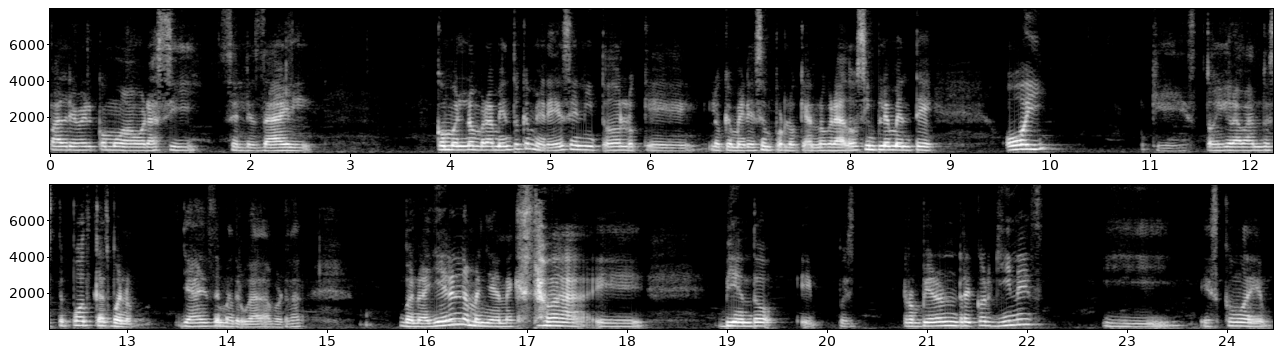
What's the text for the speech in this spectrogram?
padre ver cómo ahora sí se les da el como el nombramiento que merecen y todo lo que lo que merecen por lo que han logrado. Simplemente hoy que estoy grabando este podcast, bueno, ya es de madrugada, ¿verdad? Bueno, ayer en la mañana que estaba eh, viendo, eh, pues rompieron récord Guinness y es como de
